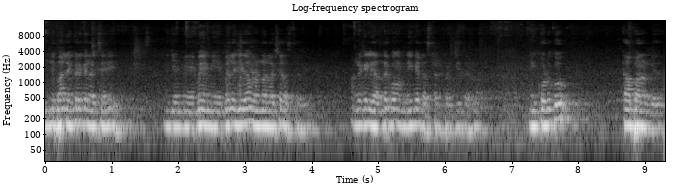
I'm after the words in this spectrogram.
ఇన్ని పనులు ఎక్కడికి వెళ్ళొచ్చాయి? నీకు మీ ఎమ్మెల్యే మీ ఎమ్మెల్యే జీతం రెండున్నర లక్షలు వస్తుంది. అందుకే అందరికీ నీకెళ్ళి వస్తారు ప్రతి జీతాలు. నీ కొడుకు వ్యాపారం లేదు.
